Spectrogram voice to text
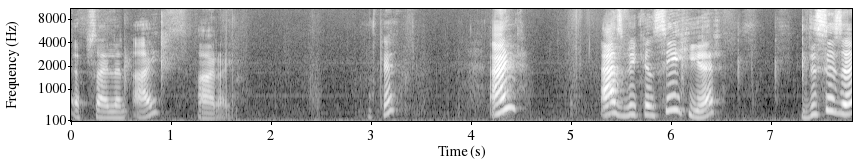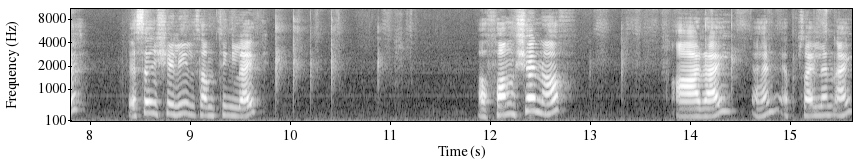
epsilon i r i. Okay. And as we can see here, this is a essentially something like a function of r i and epsilon i,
